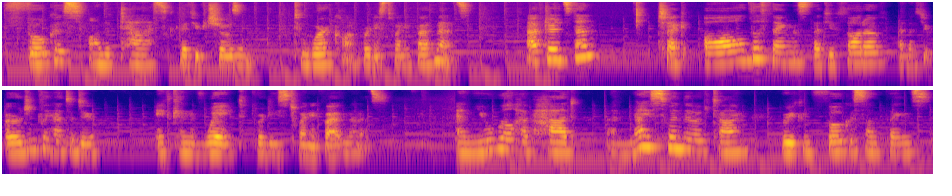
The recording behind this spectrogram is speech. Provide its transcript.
Focus on the task that you've chosen to work on for these 25 minutes. After it's done, check all the things that you thought of and that you urgently had to do. It can wait for these 25 minutes. And you will have had a nice window of time where you can focus on things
